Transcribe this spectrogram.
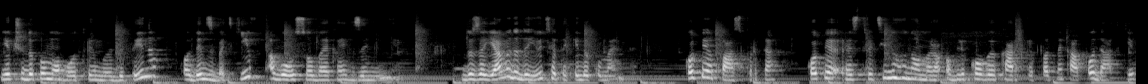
Якщо допомогу отримує дитина, один з батьків або особа, яка їх замінює. До заяви додаються такі документи: копія паспорта, копія реєстраційного номера облікової картки платника податків,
